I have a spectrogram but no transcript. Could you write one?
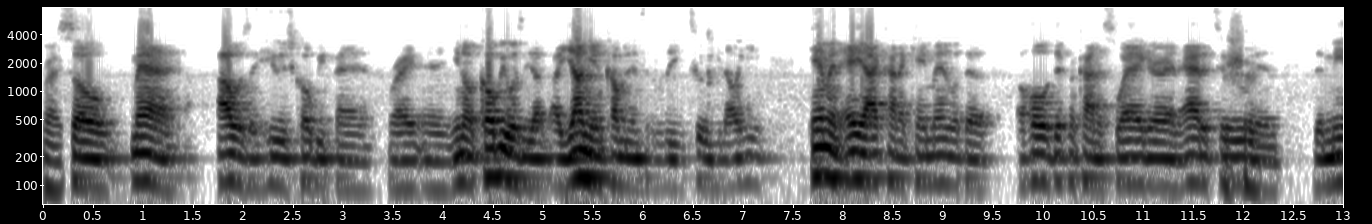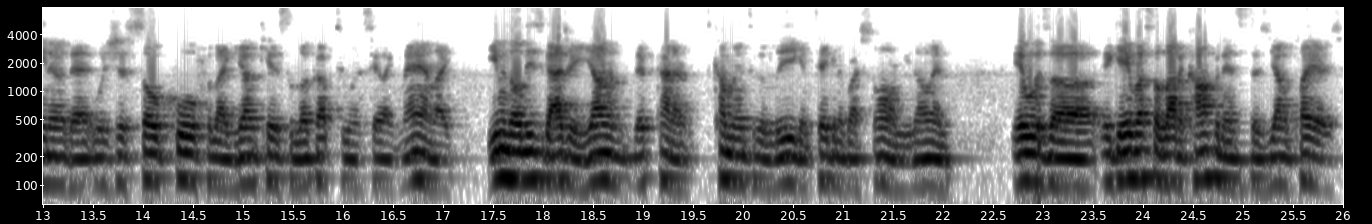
Right. So man, I was a huge Kobe fan, right? And you know, Kobe was a, a youngin coming into the league too. You know, he, him and AI kind of came in with a, a whole different kind of swagger and attitude sure. and demeanor that was just so cool for like young kids to look up to and say like, man, like even though these guys are young, they're kind of coming into the league and taking it by storm, you know. And it was uh, it gave us a lot of confidence as young players,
